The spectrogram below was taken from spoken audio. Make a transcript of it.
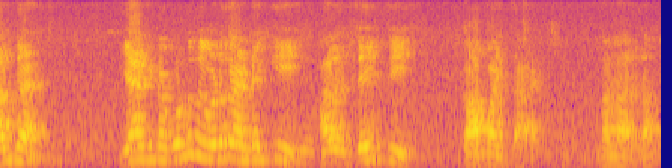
அந்த என்கிட்ட கொண்டு வந்து விடுற அன்னைக்கு அதை ஜெயித்து காப்பாற்றி தரேன். நல்லா இருடா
